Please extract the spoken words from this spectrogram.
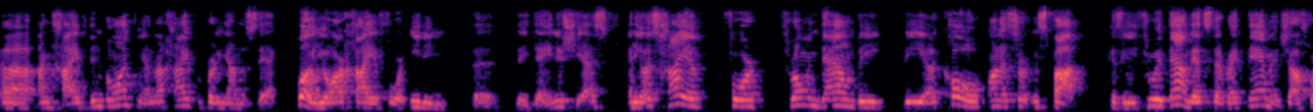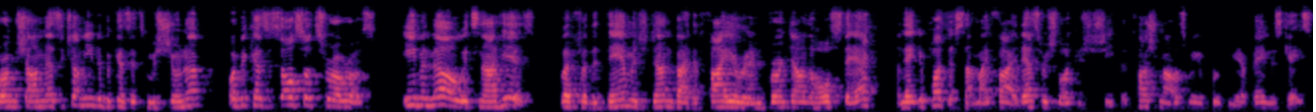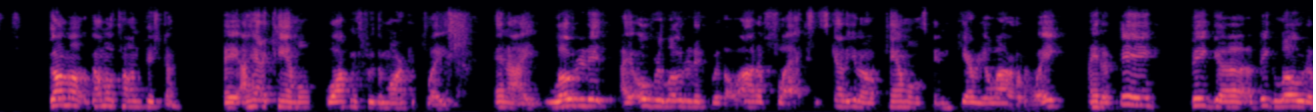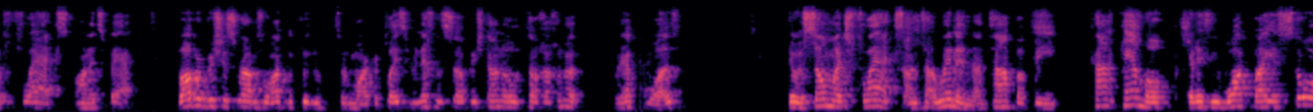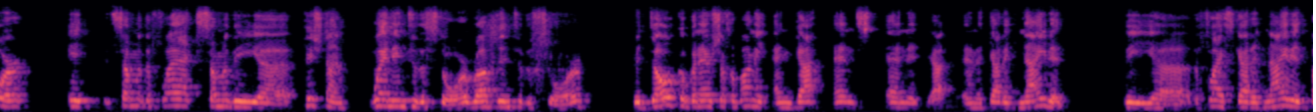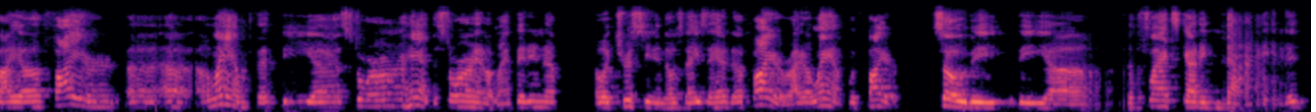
uh, I'm chayiv. Didn't belong to me. I'm not chayiv for burning down the stack. Well, you are chayiv for eating the, the Danish, yes, and he was chayiv for throwing down the the uh, coal on a certain spot because when you threw it down, that's direct damage. Either because it's mashuna or because it's also tzoros, even though it's not his. But for the damage done by the fire and burnt down the whole stack, and then you put this not my fire. That's Rish Lakish Shita. Tashma, let's me proof me a famous case. Gamal Ton Pishtan. Hey, I had a camel walking through the marketplace and I loaded it, I overloaded it with a lot of flax. It's got, you know, camels can carry a lot of weight. I had a big, big, uh, a big load of flax on its back. Baba Bishus Ram was walking through the, through the marketplace. What happened was there was so much flax on linen on top of the camel that as he walked by a store, it some of the flax, some of the uh, pishtan went into the store, rubbed into the store, and got and and it got and it got ignited. The uh, the flax got ignited by a fire, uh, a lamp that the uh, store owner had. The store owner had a lamp. They didn't have electricity in those days. They had a fire, right? A lamp with fire. So the the uh, the flax got ignited,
